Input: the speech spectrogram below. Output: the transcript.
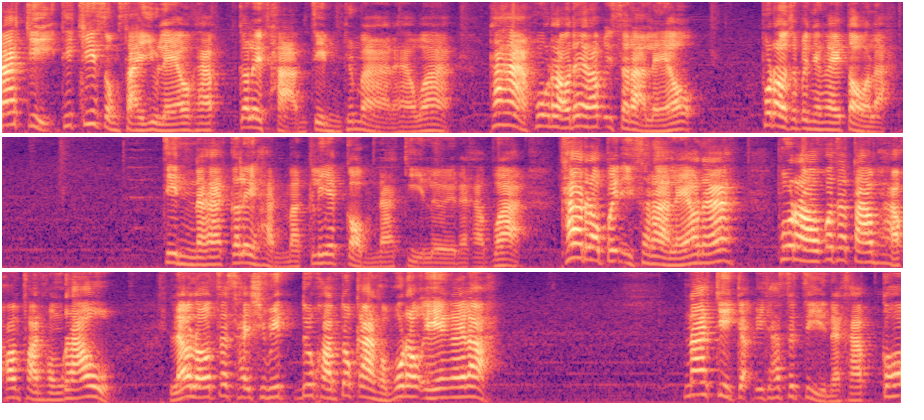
นากิที่ขี้สงสัยอยู่แล้วครับ ก็เลยถามจินขึ้นมานะฮะว่า ถ้าหากพวกเราได้รับอิสระแล้ว พวกเราจะเป็นยังไงต่อล่ะ จินนะฮะก็เลยหันมาเกลี้ยกล่อมนากิเลยนะครับว่า ถ้าเราเป็นอิสระแล้วนะ พวกเราก็จะตามหาความฝันของเรา แล้วเราจะใช้ชีวิตด้วยความต้องการของพวกเราเองไงล่ะ นากิกับอิคาสจินะครับก็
